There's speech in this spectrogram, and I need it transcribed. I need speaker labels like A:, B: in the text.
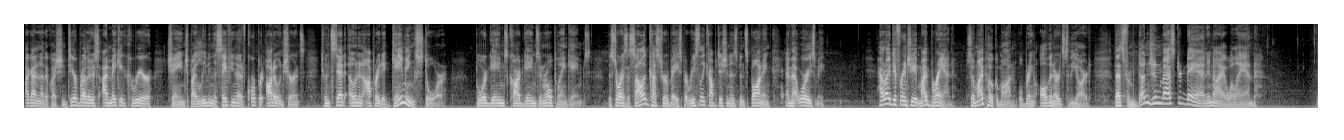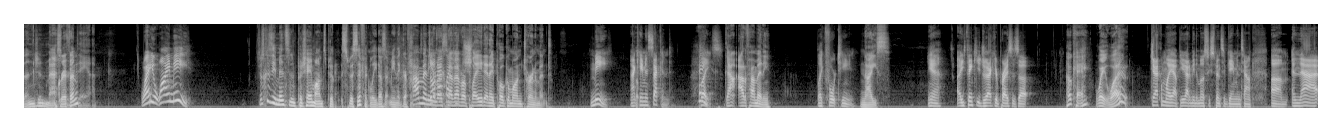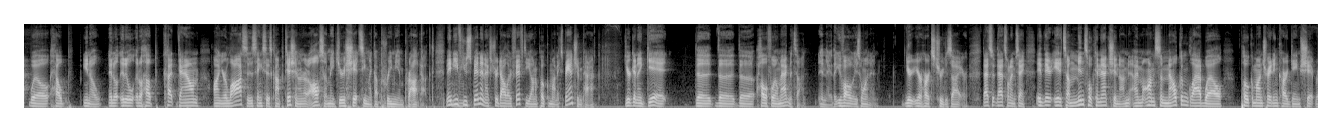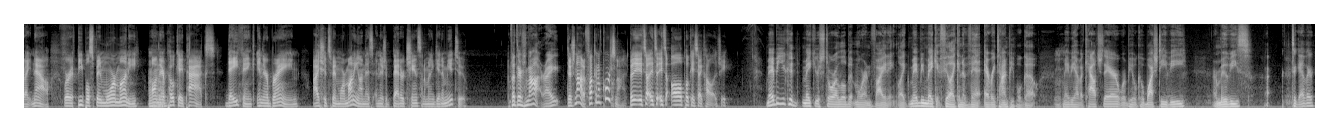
A: I got another question. Dear brothers, I'm making a career change by leaving the safety net of corporate auto insurance to instead own and operate a gaming store. Board games, card games, and role playing games. The store has a solid customer base, but recently competition has been spawning, and that worries me. How do I differentiate my brand so my Pokemon will bring all the nerds to the yard? That's from Dungeon Master Dan in Iowa Land. Dungeon Master
B: Griffin?
A: Dan.
C: Why? Why me?
A: Just because he mentioned Pokemon spe- specifically doesn't mean that Griffin.
B: How many of us
C: like
B: have ever played in a Pokemon tournament?
C: Me. I came in second place,
B: Out of how many?
C: like 14.
B: Nice.
C: Yeah. I think you jack your prices up.
A: Okay.
B: Wait, what?
C: Jack them way up. You got to be the most expensive game in town, um, and that will help. You know, it'll it'll it'll help cut down on your losses thanks to this competition, and it'll also make your shit seem like a premium product. Maybe if you spend an extra dollar fifty on a Pokemon expansion pack, you're gonna get the the the holofoil magneton in there that you've always wanted. Your, your heart's true desire. That's that's what I'm saying. It, there, it's a mental connection. I'm I'm on some Malcolm Gladwell Pokemon trading card game shit right now, where if people spend more money on their mm-hmm. Poke packs, they think in their brain I should spend more money on this, and there's a better chance that I'm going to get a Mewtwo.
A: But there's not, right?
C: There's not a fucking, of course not. But it's it's it's all Poke psychology.
A: Maybe you could make your store a little bit more inviting. Like maybe make it feel like an event every time people go. Maybe have a couch there where people could watch TV or movies uh, together.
